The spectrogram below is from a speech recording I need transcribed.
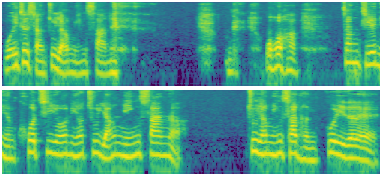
我一直想住阳明山呢。哇，张杰，你很阔气哦，你要住阳明山啊？住阳明山很贵的嘞。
